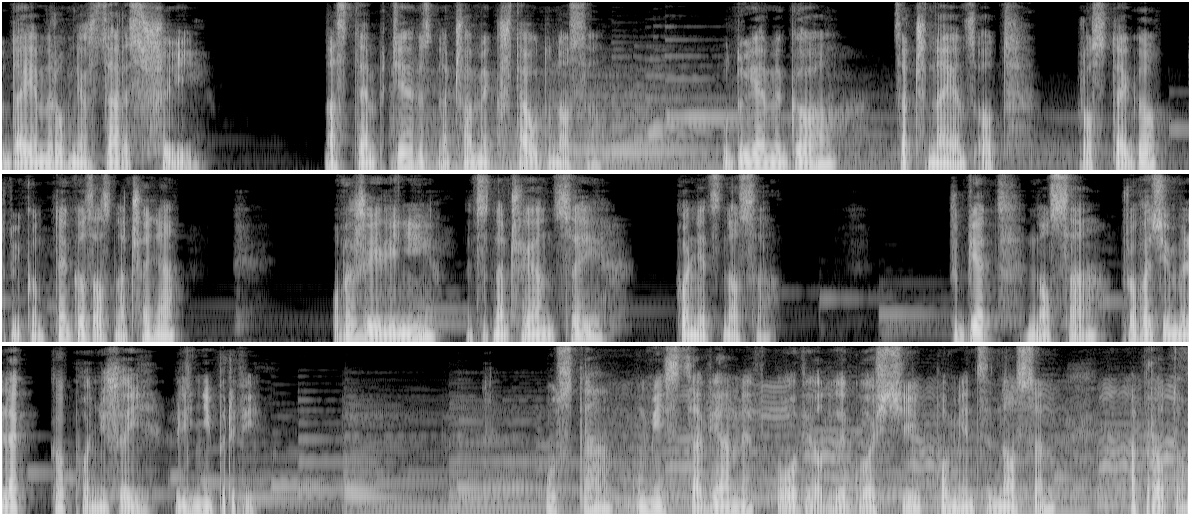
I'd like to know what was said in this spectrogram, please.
Dodajemy również zarys szyi. Następnie wyznaczamy kształt nosa. Budujemy go zaczynając od prostego, trójkątnego zaznaczenia powyżej linii wyznaczającej koniec nosa. Grzbiet nosa prowadzimy lekko poniżej linii brwi. Usta umiejscawiamy w połowie odległości pomiędzy nosem a brodą.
